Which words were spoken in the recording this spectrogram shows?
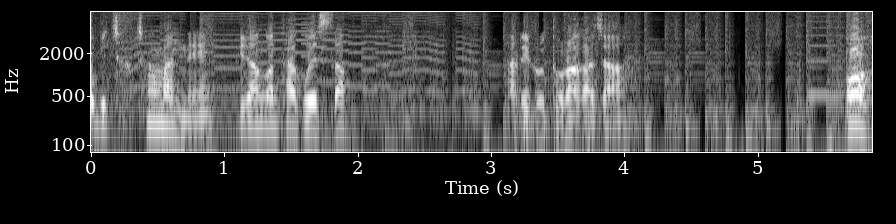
호흡이 착착 맞네. 필요한 건 다 구했어. 다리로 돌아가자. 어!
